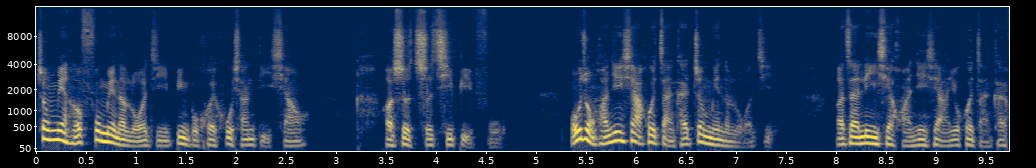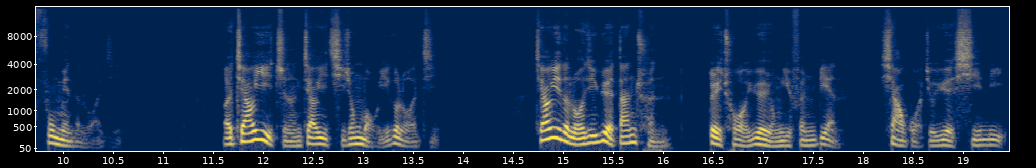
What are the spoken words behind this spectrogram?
正面和负面的逻辑并不会互相抵消，而是此起彼伏。某种环境下会展开正面的逻辑，而在另一些环境下又会展开负面的逻辑。而交易只能交易其中某一个逻辑。交易的逻辑越单纯，对错越容易分辨，效果就越犀利。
